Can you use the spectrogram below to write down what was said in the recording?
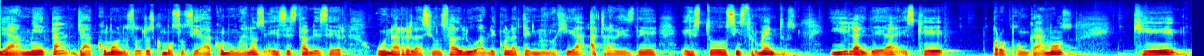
la meta, ya como nosotros como sociedad, como humanos, es establecer una relación saludable con la tecnología a través de estos instrumentos. Y la idea es que propongamos que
